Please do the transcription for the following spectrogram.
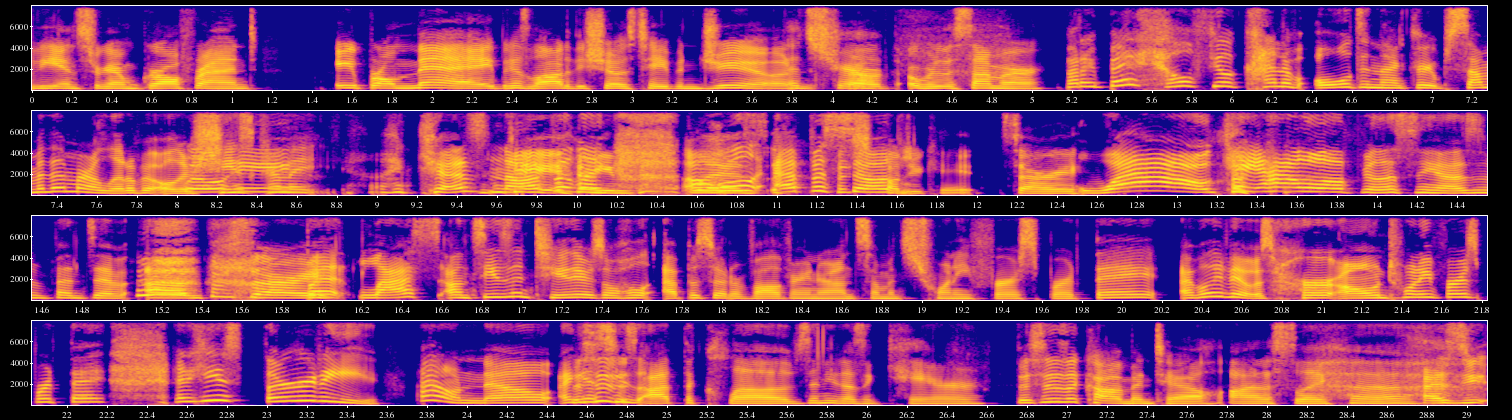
TV Instagram girlfriend April May because a lot of these shows tape in June. That's true. or over the summer. but I bet he'll feel kind of old in that group. Some of them are a little bit older. Will She's kind of, I guess not, Kate, but I like mean, a whole Liz. I just episode. called you Kate. Sorry. Wow, Kate Halliwell, if you're listening, that was offensive. Um, I'm sorry. But last on season two, there's a whole episode revolving around someone's 21st birthday. I believe it was her own 21st birthday, and he's 30. I don't know. I This guess is- he's at the clubs and he doesn't care. this is a common tale, honestly. As you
